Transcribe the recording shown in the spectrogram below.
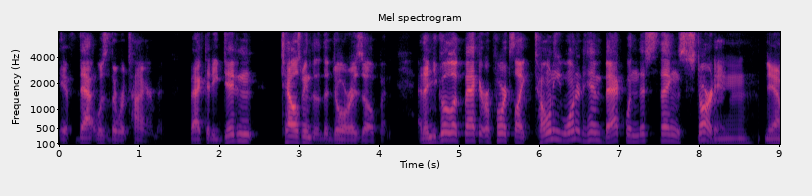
If that was the retirement, the fact that he didn't tells me that the door is open. And then you go look back at reports like Tony wanted him back when this thing started. Mm, yeah.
